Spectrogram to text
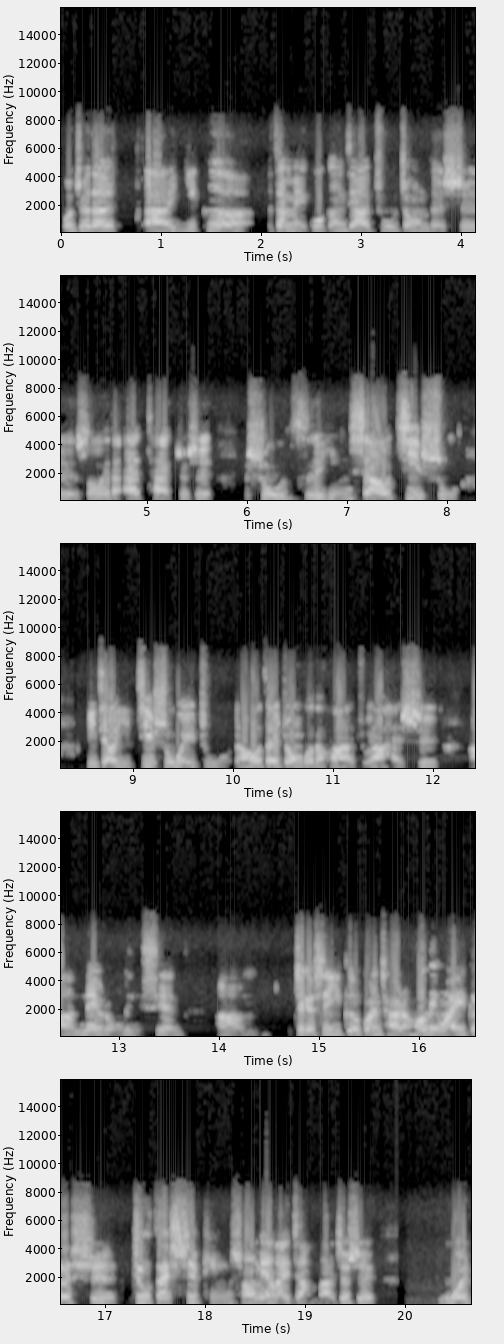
我觉得呃，一个在美国更加注重的是所谓的 ad tech，就是数字营销技术，比较以技术为主。然后在中国的话，主要还是啊内容领先啊，这个是一个观察。然后另外一个是就在视频方面来讲吧，就是我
